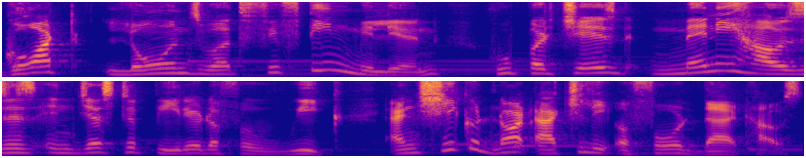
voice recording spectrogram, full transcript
got loans worth 15 million who purchased many houses in just a period of a week and she could not actually afford that house.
